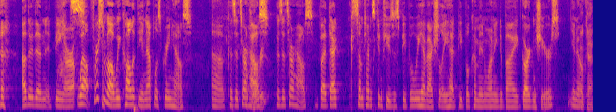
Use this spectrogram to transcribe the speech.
other than it being our well first of all we call it the annapolis greenhouse because it's our house because it's our house but that sometimes confuses people we have actually had people come in wanting to buy garden shears you know Okay.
